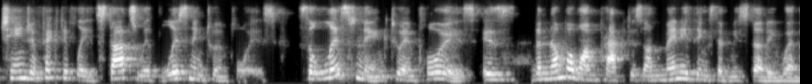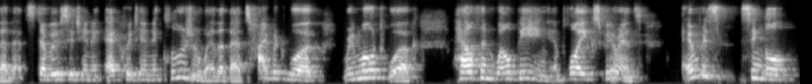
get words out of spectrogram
change effectively, it starts with listening to employees. So listening to employees is the number one practice on many things that we study, whether that's diversity and equity and inclusion, whether that's hybrid work, remote work, health and well-being, employee experience. Every single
